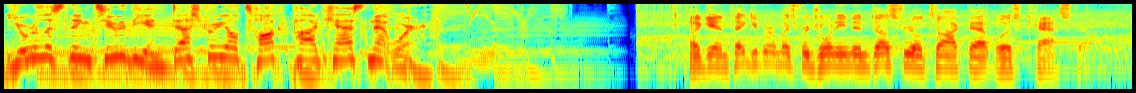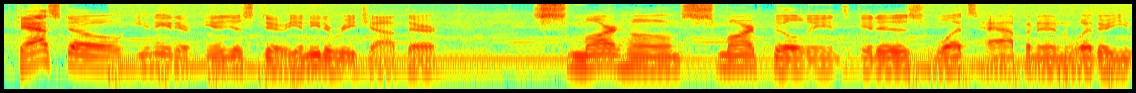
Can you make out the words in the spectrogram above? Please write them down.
You're listening to the Industrial Talk Podcast Network. Again, thank you very much for joining Industrial Talk. That was Casto. Casto, you need to, you just do. You need to reach out there. Smart homes, smart buildings. It is what's happening, whether you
